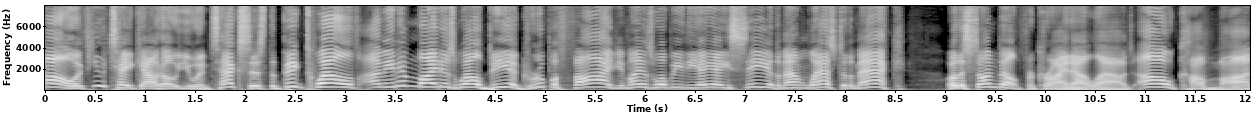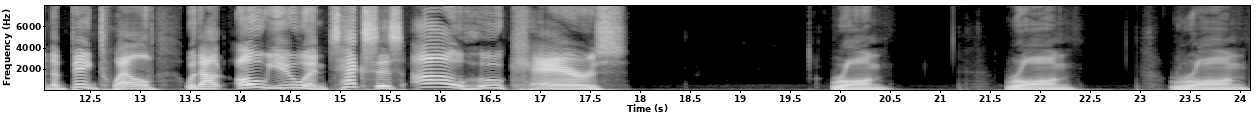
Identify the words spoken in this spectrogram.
Oh, if you take out OU and Texas, the Big 12, I mean, it might as well be a group of five. You might as well be the AAC or the Mountain West or the MAC or the Sun Belt for crying out loud. Oh, come on. The Big 12 without OU and Texas. Oh, who cares? Wrong. Wrong. Wrong.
